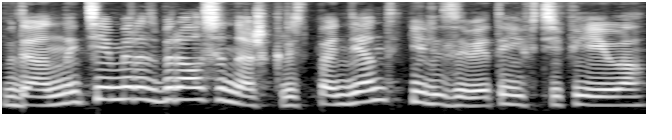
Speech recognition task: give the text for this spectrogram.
В данной теме разбирался наш корреспондент Елизавета Евтефеева.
